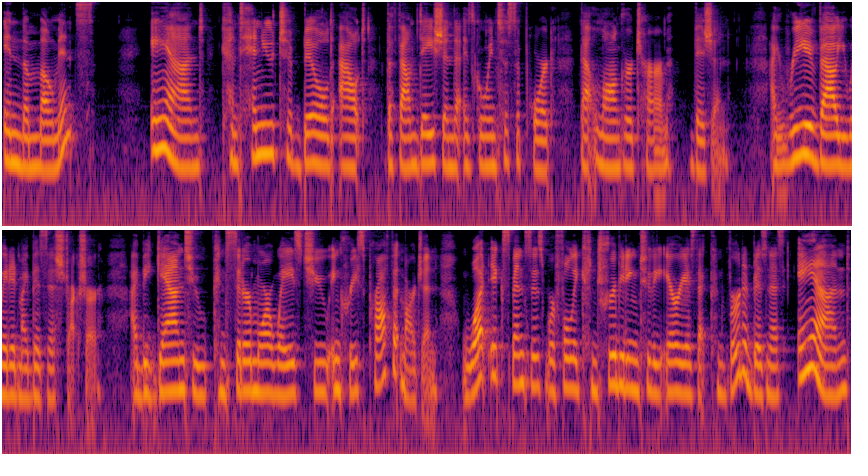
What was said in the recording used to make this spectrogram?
in the moments and continue to build out the foundation that is going to support that longer term vision. I reevaluated my business structure. I began to consider more ways to increase profit margin. What expenses were fully contributing to the areas that converted business and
